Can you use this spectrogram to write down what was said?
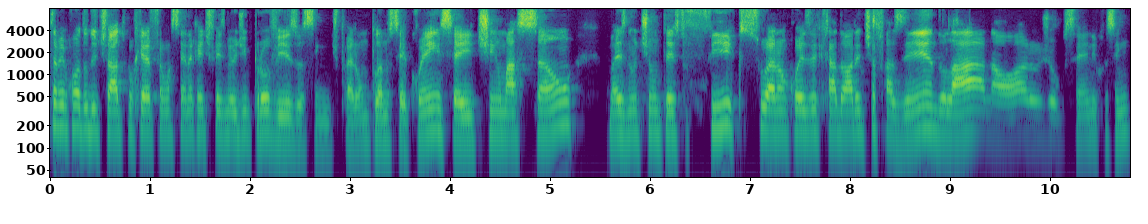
também por conta do teatro, porque foi uma cena que a gente fez meio de improviso, assim, tipo, era um plano sequência e tinha uma ação, mas não tinha um texto fixo, era uma coisa que cada hora a gente ia fazendo lá na hora, um jogo cênico, assim.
